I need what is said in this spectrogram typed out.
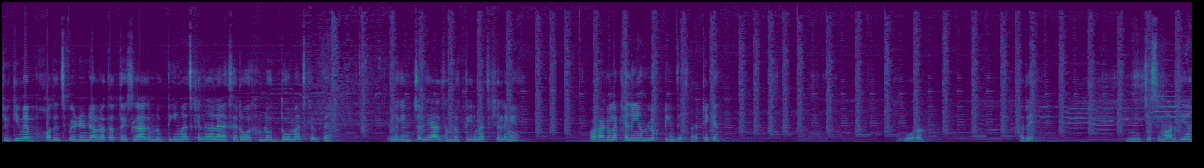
क्योंकि मैं बहुत दिन से वीडियो डाल रहा था तो इसलिए आज हम लोग तीन मैच खेलने वाले हैं। ऐसे रोज़ हम लोग दो मैच खेलते हैं। लेकिन चलिए, आज हम लोग तीन मैच खेलेंगे। और अगला खेलेंगे हम लोग टीम देखना, ठीक है? रहा। अरे, नीचे से मार दिया।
